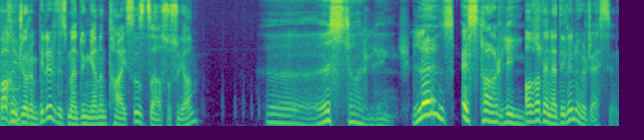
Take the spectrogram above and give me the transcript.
Baxın görün, bilirdiniz mən dünyanın taysız casusuyam? Ee, Starlink. Lens Starlink. Ağa dənə dilin öyrəşsin.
